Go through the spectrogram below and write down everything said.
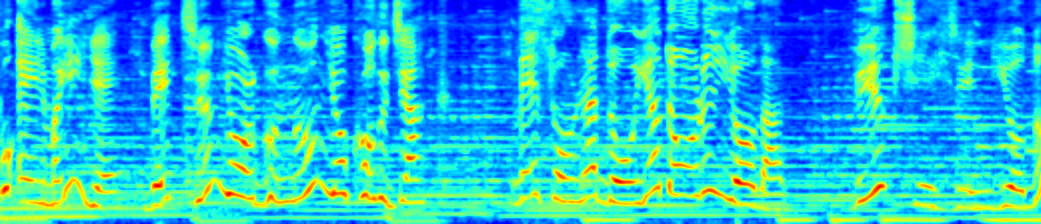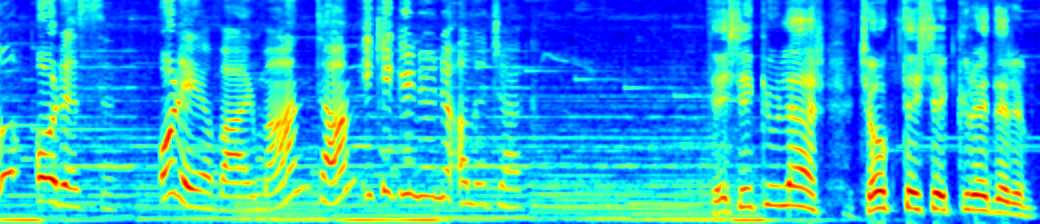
Bu elmayı ye ve tüm yorgunluğun yok olacak. Ve sonra doğuya doğru yol al. Büyük şehrin yolu orası. Oraya varman tam iki gününü alacak. Teşekkürler. Çok teşekkür ederim.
